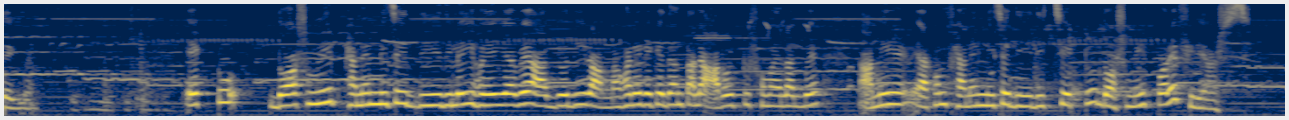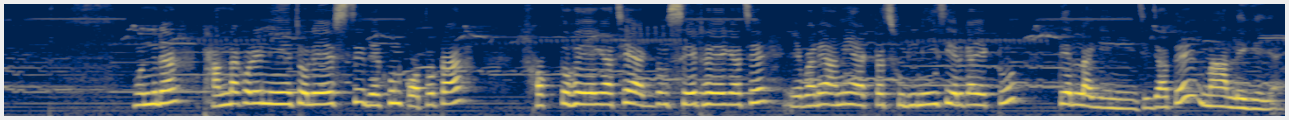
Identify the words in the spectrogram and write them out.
দেখবেন। একটু দশ মিনিট ফ্যানের নিচে দিয়ে দিলেই হয়ে যাবে, আর যদি রান্নাঘরে রেখে দেন, তাহলে আরও একটু সময় লাগবে। আমি এখন ফ্যানের নিচে দিয়ে দিচ্ছি একটু, দশ মিনিট পরে ফিরে আসছি। বন্ধুরা, ঠান্ডা করে নিয়ে চলে এসেছি। দেখুন কতটা শক্ত হয়ে গেছে, একদম সেট হয়ে গেছে। এবারে আমি একটা ছুরি নিয়েছি, এর গায়ে একটু তেল লাগিয়ে নিয়েছি যাতে না লেগে যায়।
